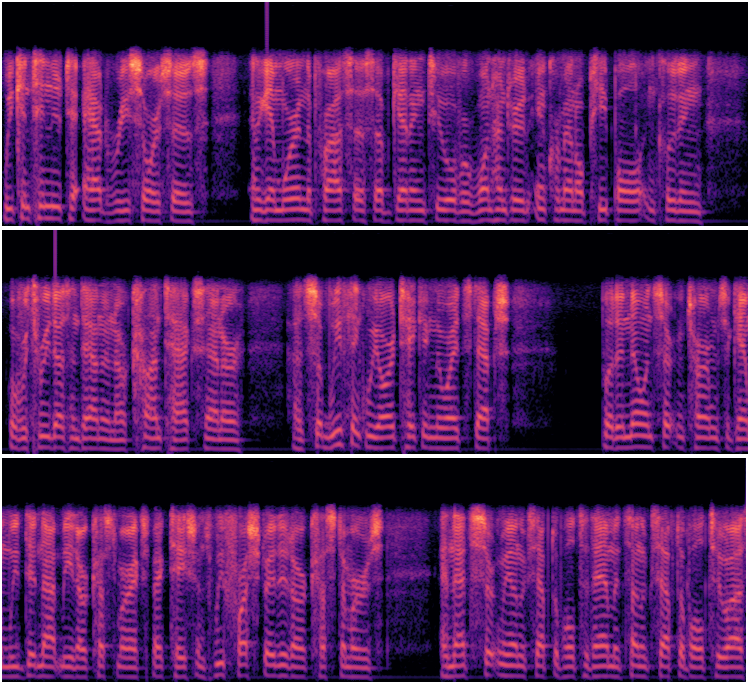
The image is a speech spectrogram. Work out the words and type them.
we continued to add resources and again, we're in the process of getting to over 100 incremental people, including over three dozen down in our contact center. Uh, so we think we are taking the right steps. But in no uncertain terms, again, we did not meet our customer expectations. We frustrated our customers, and that's certainly unacceptable to them. It's unacceptable to us.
